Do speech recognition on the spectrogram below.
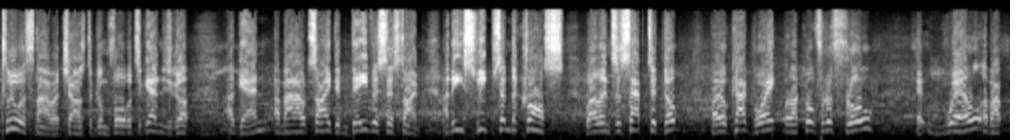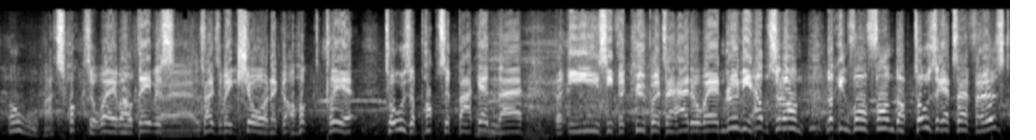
Cleworth now a chance to come forwards again. He's got again a man outside him, Davies this time, and he sweeps in the cross. Well intercepted though by Okagbue. Will that go for a throw? It will. About oh, that's hooked away. Well, Davies yeah. tried to make sure, and it got hooked clear. Tozer pops it back in there, but easy for Cooper to head away, and Rooney helps it on, looking for Fondop. Tozer gets there first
